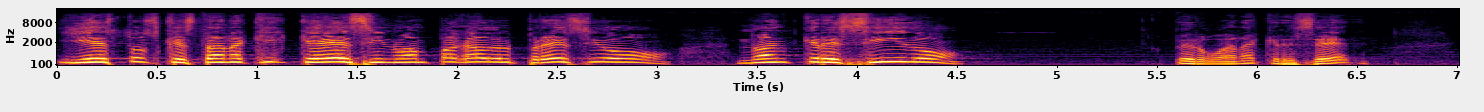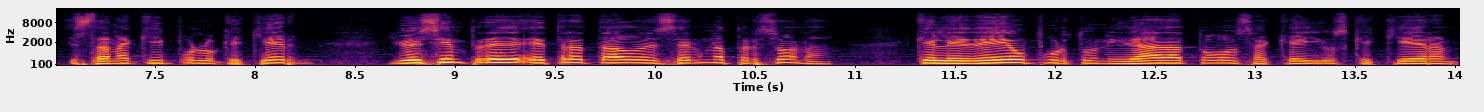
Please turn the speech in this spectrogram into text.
¿y estos que están aquí qué? Si no han pagado el precio, no han crecido, pero van a crecer, están aquí por lo que quieren. Yo siempre he tratado de ser una persona que le dé oportunidad a todos aquellos que quieran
